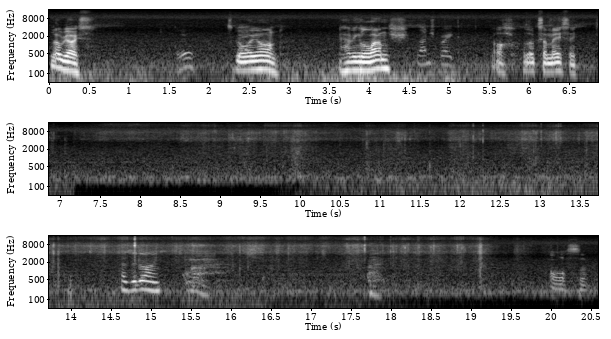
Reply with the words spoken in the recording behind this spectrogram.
Hello guys going on having lunch Lunch break. oh looks amazing How's it going? awesome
